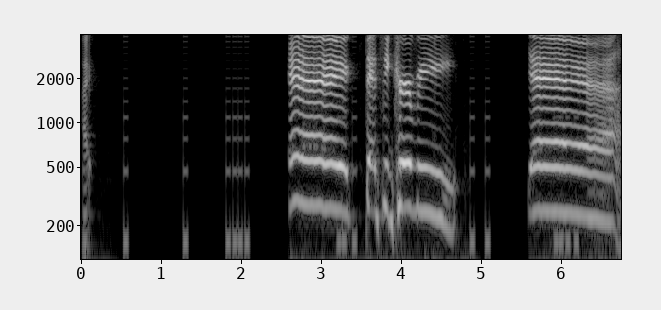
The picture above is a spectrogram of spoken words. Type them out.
I. Hey! Dancing Kirby! Yeah!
